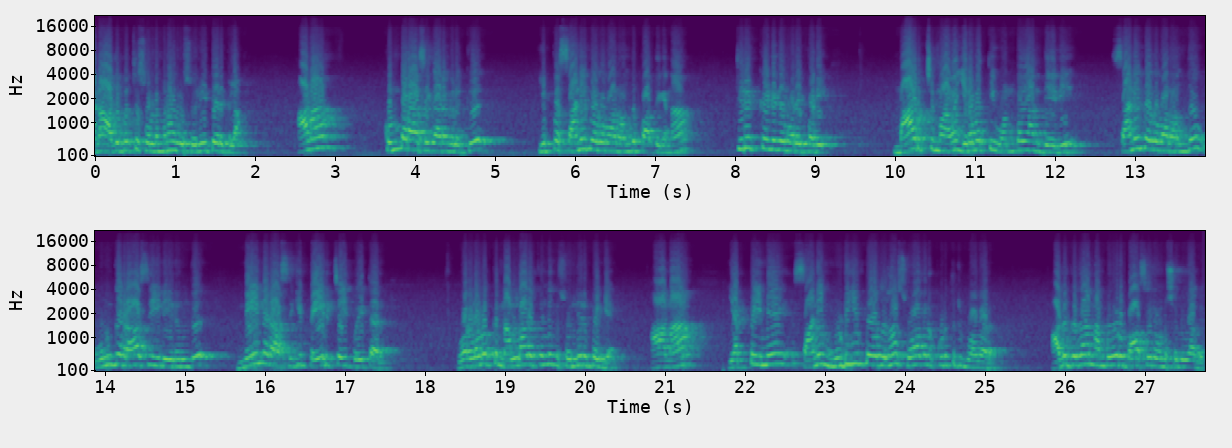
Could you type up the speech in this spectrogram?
ஏன்னா அதை பற்றி சொல்லணும்னா உங்களுக்கு சொல்லிகிட்டே இருக்கலாம். ஆனால் கும்பராசிக்காரங்களுக்கு இப்ப சனி பகவான் வந்து பாத்தீங்கன்னா திருக்கணித முறைப்படி மார்ச் மாதம் இருபத்தி ஒன்பதாம் தேதி சனி பகவான் வந்து உங்க ராசியில இருந்து மீன ராசிக்கு பயிற்சியை போயிட்டாரு. ஓரளவுக்கு நல்லா இருக்குன்னு நீங்க சொல்லியிருப்பீங்க. ஆனா எப்பயுமே சனி முடியும் போதுதான் சோதனை கொடுத்துட்டு போவார். அதுக்கு தான் நம்ம ஊர் பாஷையில் ஒன்று சொல்லுவாங்க.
